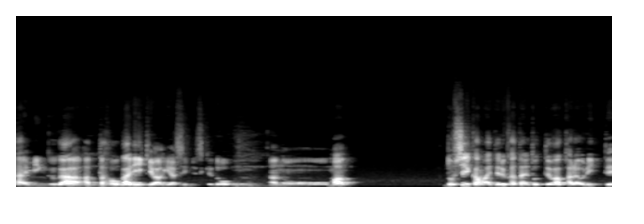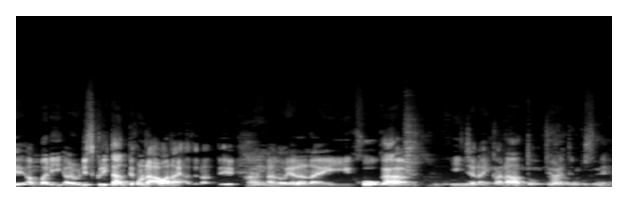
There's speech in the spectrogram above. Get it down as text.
タイミングがあった方が利益を上げやすいんですけど、あの、まあ、どっしり構えてる方にとっては空売りってあんまり、あの、リスクリターンって本来合わないはずなんで、はい。あの、やらない方がいいんじゃないかなと言われてますね。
